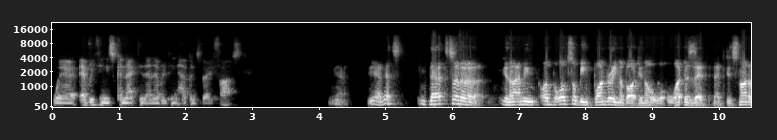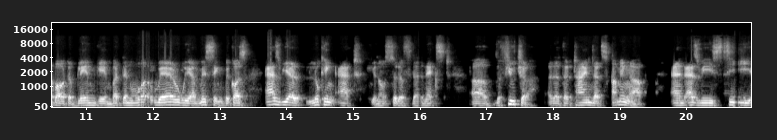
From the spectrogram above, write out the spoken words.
where everything is connected and everything happens very fast. Yeah, yeah, that's that's a you know i mean also being pondering about you know what is it that it's not about a blame game but then wh- where we are missing because as we are looking at you know sort of the next uh, the future at the time that's coming up and as we see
